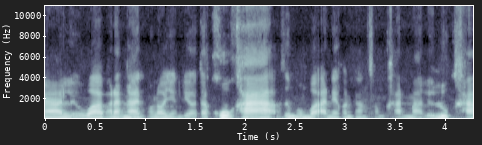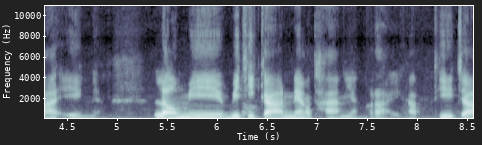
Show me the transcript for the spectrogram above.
งานหรือว่าพนักงานของเราอย่างเดียว แต่คู่ค้า ซึ่งผมว่าอันนี้ค่อนข้างสำคัญมากหรือลูกค้าเองเนี่ยเรามีวิธีการแนวทางอย่างไรครับ ที่จะ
